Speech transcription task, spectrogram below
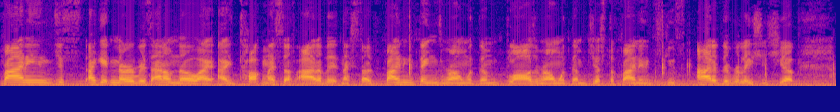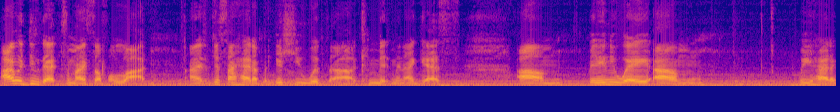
finding just I get nervous. I don't know. I, I talk myself out of it and I start finding things wrong with them, flaws wrong with them, just to find an excuse out of the relationship. I would do that to myself a lot. I just I had an issue with uh, commitment, I guess. Um, but anyway, um, we had a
